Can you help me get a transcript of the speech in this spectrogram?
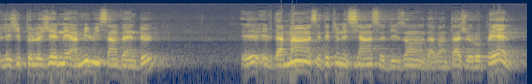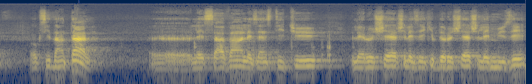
L'égyptologie est née en 1822 et évidemment c'était une science, disons, davantage européenne, occidentale. Euh, les savants, les instituts, les recherches, les équipes de recherche, les musées.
